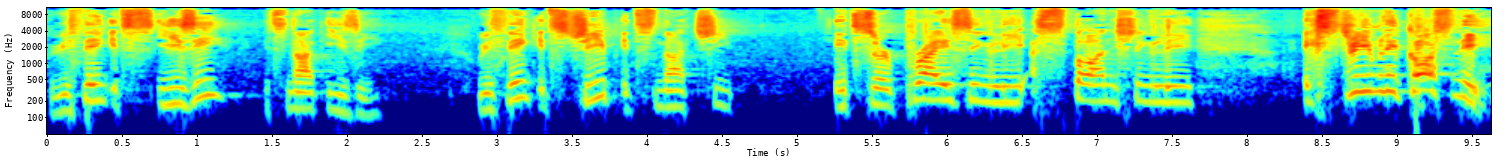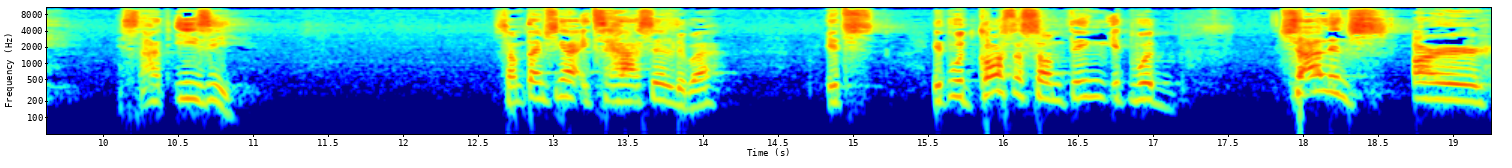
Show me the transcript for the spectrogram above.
We think it's easy, it's not easy. We think it's cheap, it's not cheap. It's surprisingly, astonishingly, extremely costly. It's not easy. Sometimes nga, it's hassle, di ba? It's, it would cost us something. It would challenge our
